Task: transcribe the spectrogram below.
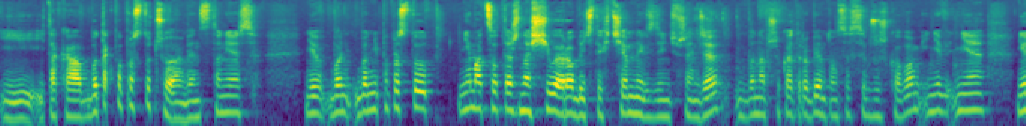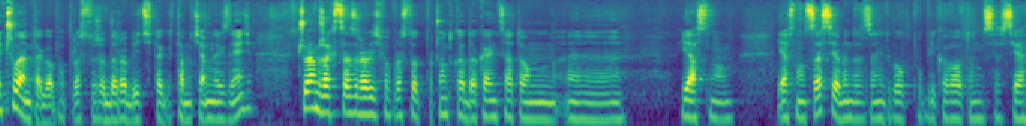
i, i taka, bo tak po prostu czułem, więc to nie jest, nie, bo, bo nie, po prostu nie ma co też na siłę robić tych ciemnych zdjęć wszędzie, bo na przykład robiłem tą sesję brzuszkową i nie, nie, nie czułem tego po prostu, żeby robić te, tam ciemnych zdjęć. Czułem, że chcę zrobić po prostu od początku do końca tą... Yy, jasną, jasną sesję. Będę za niedługo publikował tą sesję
